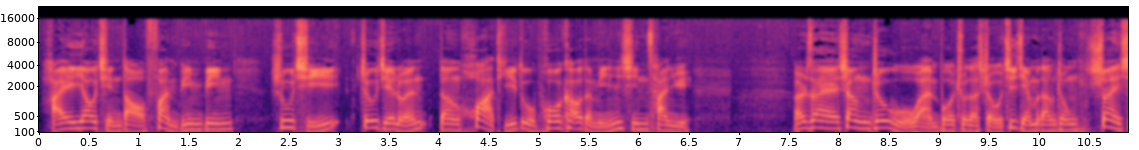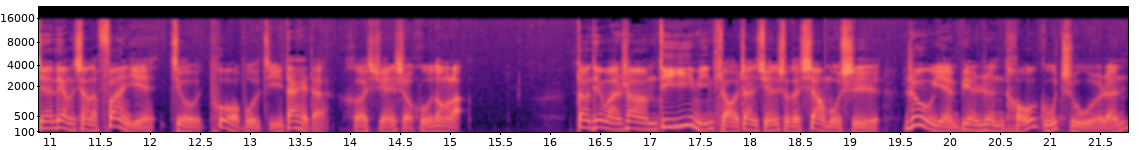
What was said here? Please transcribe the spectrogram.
还邀请到范冰冰、舒淇、周杰伦等话题度颇高的明星参与。而在上周五晚播出的首期节目当中，率先亮相的范爷就迫不及待地和选手互动了。当天晚上，第一名挑战选手的项目是肉眼辨认头骨主人。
